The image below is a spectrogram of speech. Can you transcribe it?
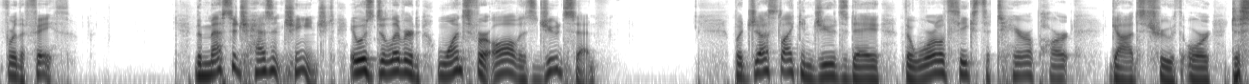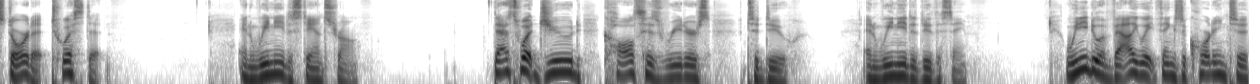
for the faith. The message hasn't changed. It was delivered once for all, as Jude said. But just like in Jude's day, the world seeks to tear apart God's truth or distort it, twist it. And we need to stand strong. That's what Jude calls his readers to do. And we need to do the same. We need to evaluate things according to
